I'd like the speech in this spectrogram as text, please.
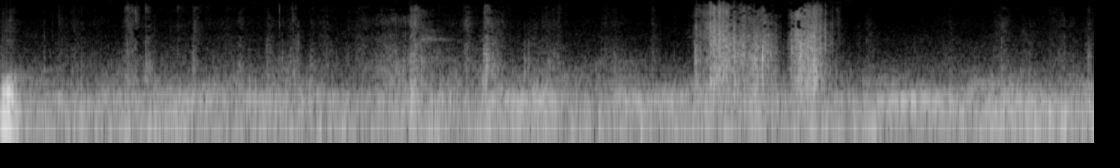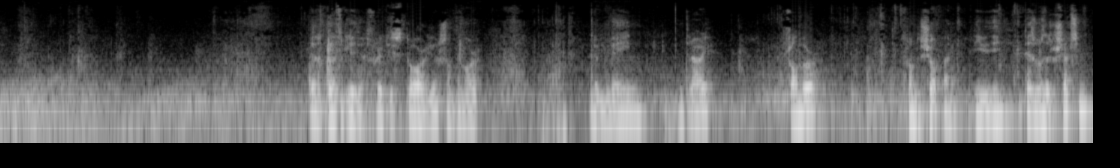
Whoa. There's definitely the freaky here or something or the main entry front door from the shop and the, the, this was the reception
